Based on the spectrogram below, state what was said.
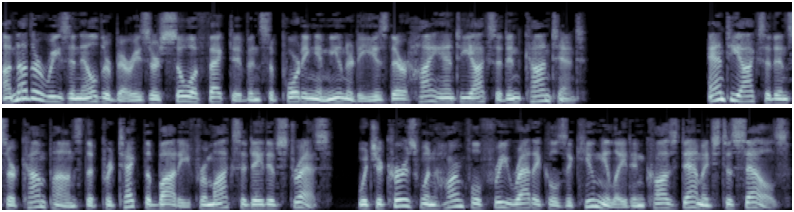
Another reason elderberries are so effective in supporting immunity is their high antioxidant content. Antioxidants are compounds that protect the body from oxidative stress, which occurs when harmful free radicals accumulate and cause damage to cells.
